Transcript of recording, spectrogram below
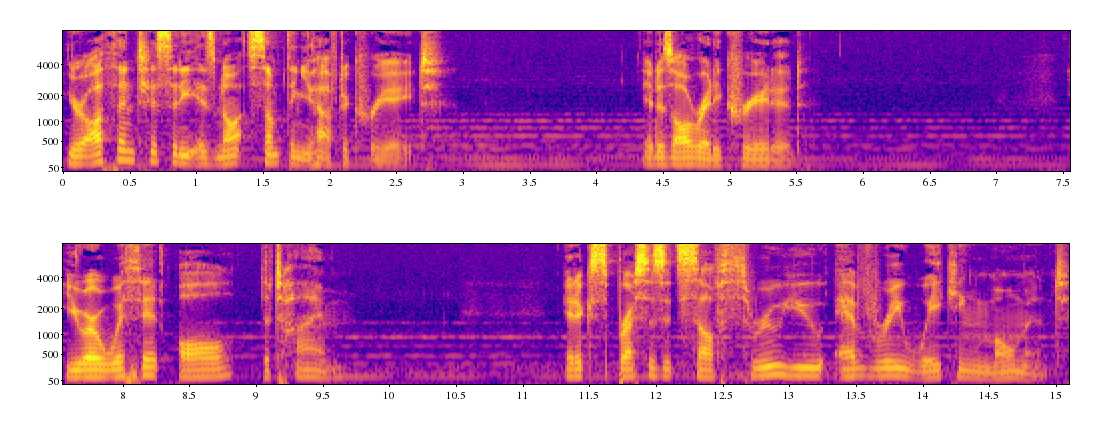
Your authenticity is not something you have to create. It is already created. You are with it all the time. It expresses itself through you every waking moment.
